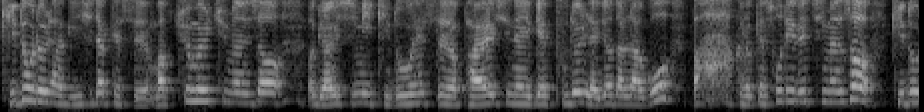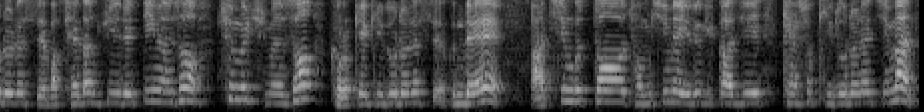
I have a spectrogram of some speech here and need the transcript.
기도를 하기 시작했어요. 막 춤을 추면서 막 열심히 기도했어요. 바알 신에게 불을 내려달라고 막 그렇게 소리를 치면서 기도를 했어요. 막 재단 주위를 뛰면서 춤을 추면서 그렇게 기도를 했어요. 근데 아침부터 점심에 이르기까지 계속 기도를 했지만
